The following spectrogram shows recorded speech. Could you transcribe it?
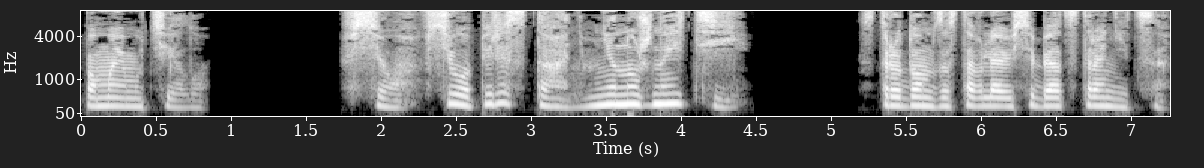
по моему телу. «Все, все, перестань, мне нужно идти». С трудом заставляю себя отстраниться.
